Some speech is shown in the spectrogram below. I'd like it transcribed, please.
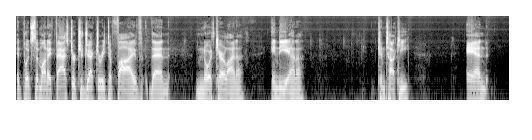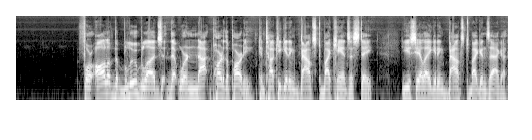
It puts them on a faster trajectory to five than North Carolina, Indiana, Kentucky. And for all of the blue bloods that were not part of the party, Kentucky getting bounced by Kansas State, UCLA getting bounced by Gonzaga.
